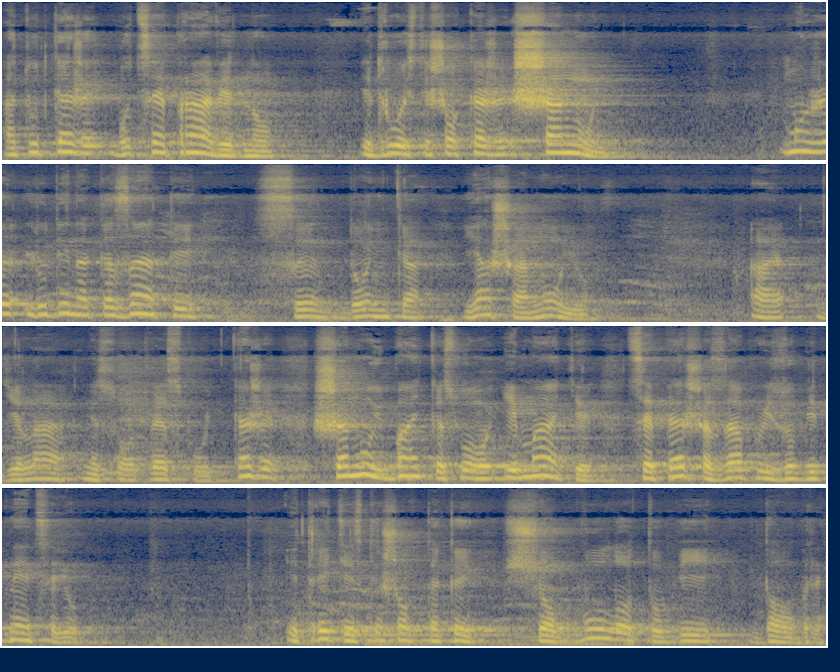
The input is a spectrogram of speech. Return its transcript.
А тут каже, бо це праведно. І другий стишок каже, шануй. Може людина казати, син, донька, я шаную, а діла не соответствують. Каже, шануй батька свого і матір. Це перша заповідь з обітницею. І третій стишок такий, щоб було тобі добре.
